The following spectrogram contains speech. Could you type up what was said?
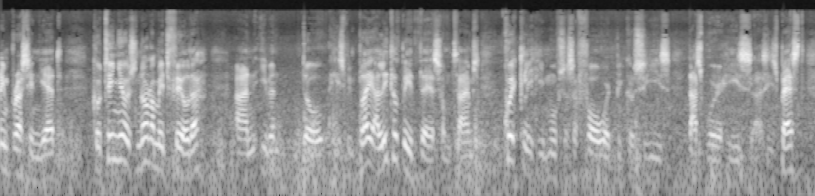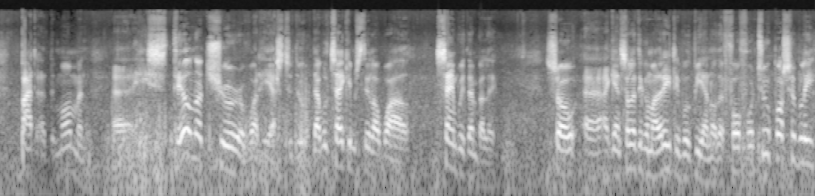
impressing yet. Coutinho is not a midfielder, and even though he's been playing a little bit there sometimes, quickly he moves as a forward because he's that's where he's at his best. But at the moment, uh, he's still not sure of what he has to do. That will take him still a while. Same with Dembele. So uh, against Atletico Madrid, it will be another 4-4-2 possibly,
